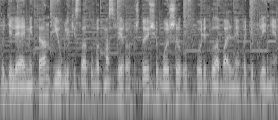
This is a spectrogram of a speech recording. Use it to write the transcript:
выделяя метан и углекислоту в атмосферу, что еще больше ускорит глобальное потепление.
